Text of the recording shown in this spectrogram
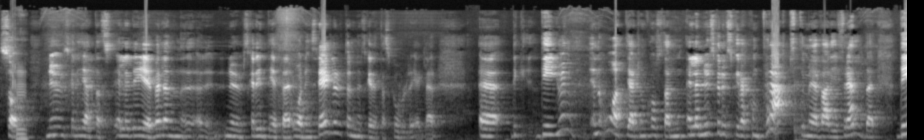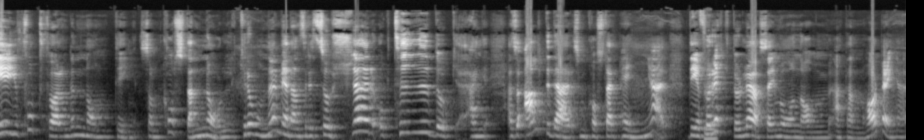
som mm. nu ska det heta, eller det är väl en, eh, nu ska det inte heta ordningsregler utan nu ska det heta skolregler. Eh, det, det, är ju en, en åtgärd som kostar, eller nu ska du skriva kontrakt med varje förälder. Det är ju fortfarande någonting som kostar noll kronor medan resurser och tid och alltså allt det där som kostar pengar, det får mm. rektor lösa i mån om att han har pengar.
